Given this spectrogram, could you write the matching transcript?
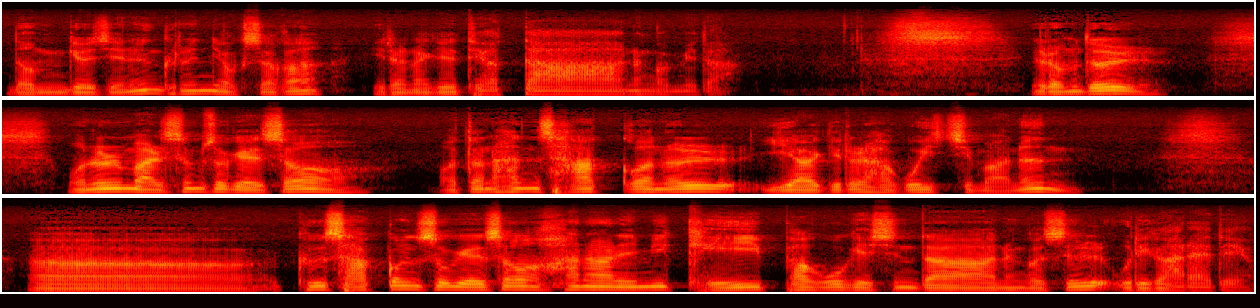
넘겨지는 그런 역사가 일어나게 되었다는 겁니다. 여러분들 오늘 말씀 속에서 어떤 한 사건을 이야기를 하고 있지만은 어, 그 사건 속에서 하나님이 개입하고 계신다는 것을 우리가 알아야 돼요.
